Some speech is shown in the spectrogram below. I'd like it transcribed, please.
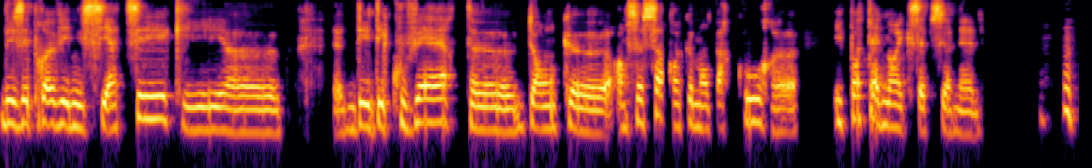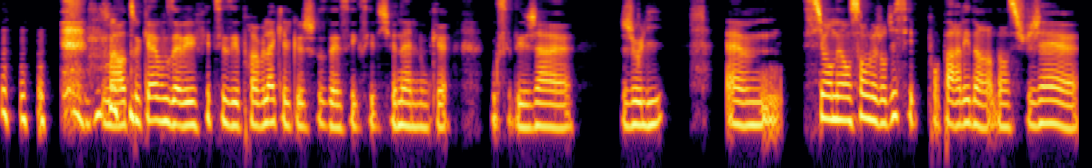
des épreuves initiatiques et des découvertes. donc, en ce sens, je crois que mon parcours est pas tellement exceptionnel. en tout cas, vous avez fait de ces épreuves-là quelque chose d'assez exceptionnel, donc euh, c'est déjà euh, joli. Euh, si on est ensemble aujourd'hui, c'est pour parler d'un sujet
